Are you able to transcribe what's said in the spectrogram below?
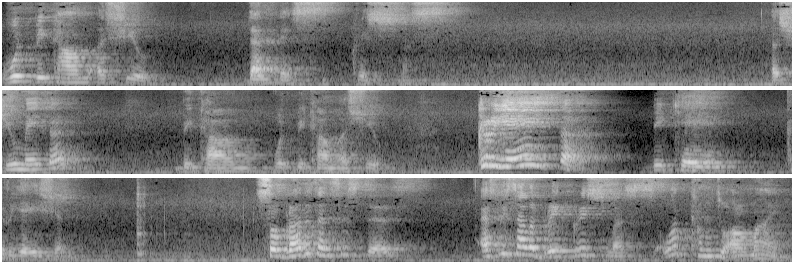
would become a shoe. That is Christmas. A shoemaker become would become a shoe. Creator became creation. So, brothers and sisters, as we celebrate Christmas, what comes to our mind?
